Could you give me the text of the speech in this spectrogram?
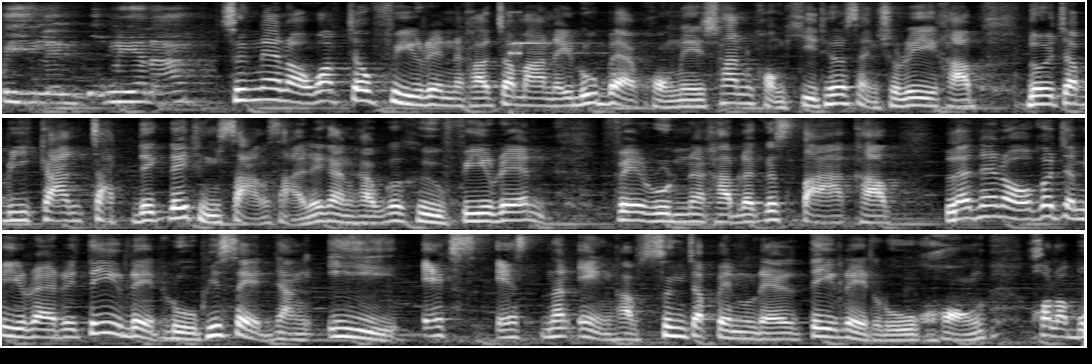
ปีเลนพวกเนี้ยนะซึ่งแน่นอนว่าเจ้าฟรีเรนนะครับจะมาในรูปแบบของเนชั่นของ k e t e r Sanctuary ครับโดยจะมีการจัดเด็กได้ถึง 3 สายด้วยกันครับก็คือฟีเรนเฟรุนนะครับแล้วก็สตาร์ครับและแน่นอนก็จะมี Rarity Rate หรูพิเศษอย่าง EXS นั่นเองครับซึ่งจะเป็น Rarity Rate หรูของคอลลาโบ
